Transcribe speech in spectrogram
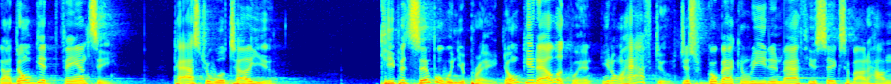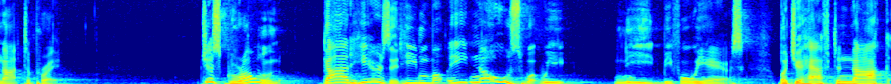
Now, don't get fancy. Pastor will tell you Keep it simple when you pray. Don't get eloquent. You don't have to. Just go back and read in Matthew 6 about how not to pray. Just groan. God hears it, He, he knows what we need before we ask. But you have to knock,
